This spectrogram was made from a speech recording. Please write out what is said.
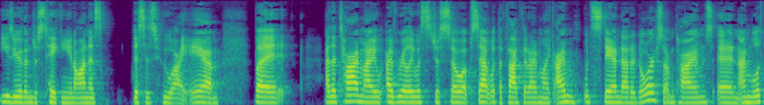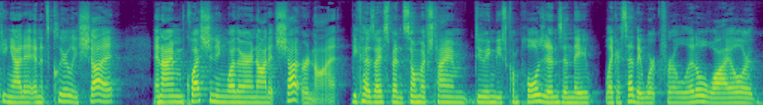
easier than just taking it on as this is who I am. But at the time I, I really was just so upset with the fact that I'm like, I would stand at a door sometimes and I'm looking at it and it's clearly shut. And I'm questioning whether or not it's shut or not because I spent so much time doing these compulsions and they, like I said, they work for a little while or,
